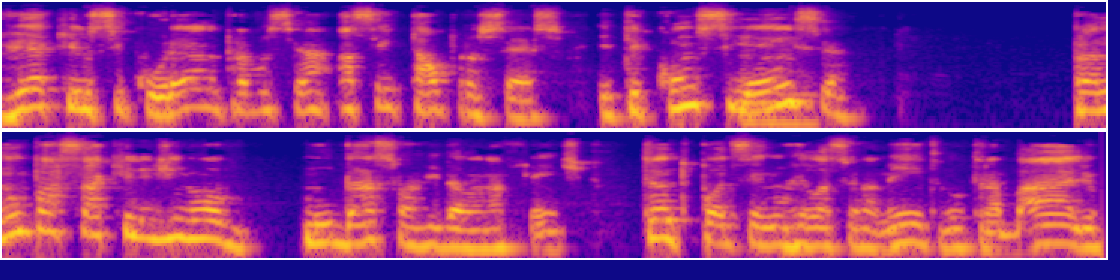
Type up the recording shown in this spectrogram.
ver aquilo se curando para você aceitar o processo e ter consciência uhum. para não passar aquele de novo mudar sua vida lá na frente. Tanto pode ser no relacionamento, no trabalho,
